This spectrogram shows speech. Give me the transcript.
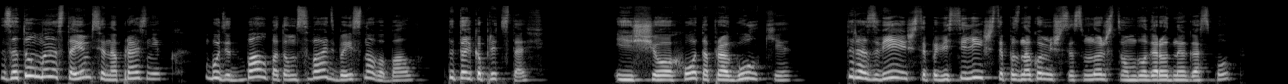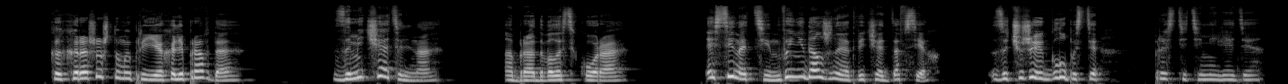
Зато мы остаемся на праздник. Будет бал, потом свадьба и снова бал. Ты только представь. И еще охота, прогулки. Ты развеешься, повеселишься, познакомишься с множеством благородных господ. Как хорошо, что мы приехали, правда? Замечательно, обрадовалась Кора. Эссина Тин, вы не должны отвечать за всех. За чужие глупости. Простите, миледи.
